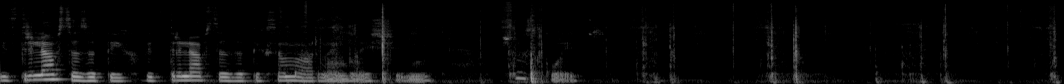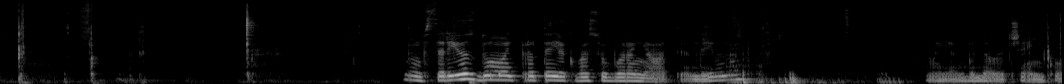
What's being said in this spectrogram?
Відстрілявся за тих, відстрілявся за тих Самар найближчі дні. Що скоїться? Ну, Всерйоз думають про те, як вас обороняти. Дивно. Ой, як би далеченько.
